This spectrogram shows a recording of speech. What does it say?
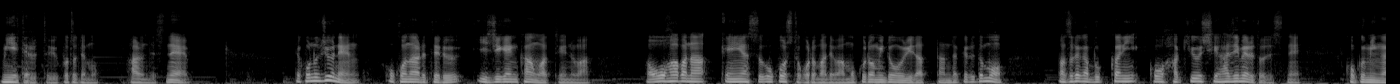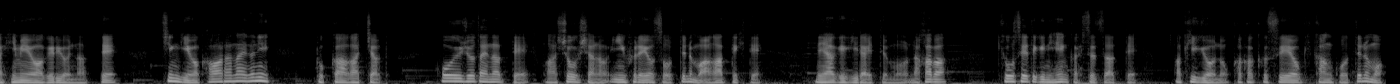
見えてるということでもあるんですねでこの10年行われている異次元緩和というのは大幅な円安を起こすところまでは目論見通りだったんだけれども、まあ、それが物価にこう波及し始めるとですね国民が悲鳴を上げるようになって賃金は変わらないのに物価が上がっちゃうとこういう状態になって、まあ、消費者のインフレ予想っていうのも上がってきて値上げ嫌いというのも半ば強制的に変化しつつあって、まあ、企業の価格据え置き観光っていうのも、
